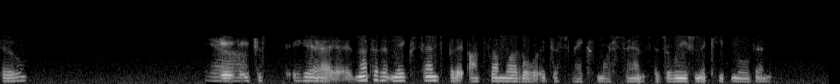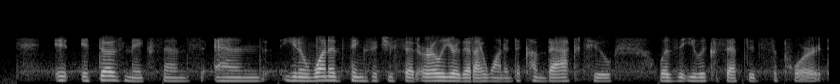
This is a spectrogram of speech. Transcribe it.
too. Yeah. It, it just, yeah, not that it makes sense, but it, on some level, it just makes more sense. There's a reason to keep moving. It it does make sense, and you know, one of the things that you said earlier that I wanted to come back to was that you accepted support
